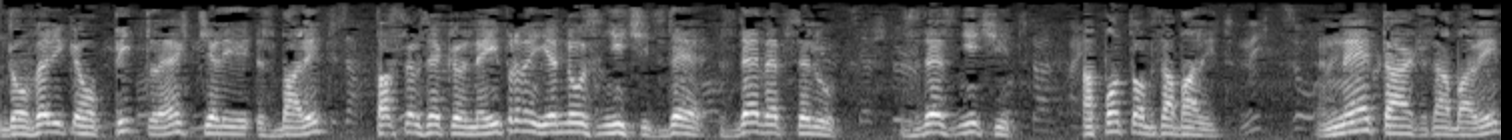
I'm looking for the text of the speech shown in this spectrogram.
do velikého pytle chtěli zbalit, pak jsem řekl nejprve jednou zničit, zde, zde vepředu, zde zničit a potom zabalit. Ne tak zabalit,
